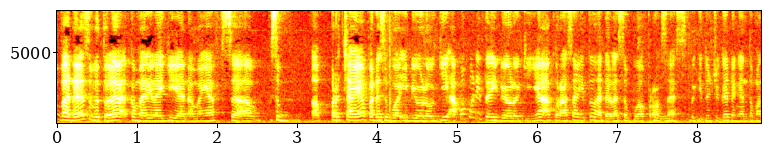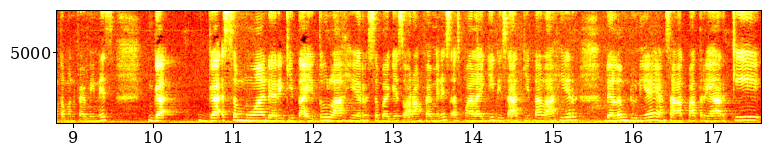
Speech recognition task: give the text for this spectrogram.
Padahal sebetulnya kembali lagi ya namanya se- se- percaya pada sebuah ideologi apa pun itu ideologinya aku rasa itu adalah sebuah proses. Begitu juga dengan teman-teman feminis nggak nggak semua dari kita itu lahir sebagai seorang feminis apalagi di saat kita lahir dalam dunia yang sangat patriarki.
